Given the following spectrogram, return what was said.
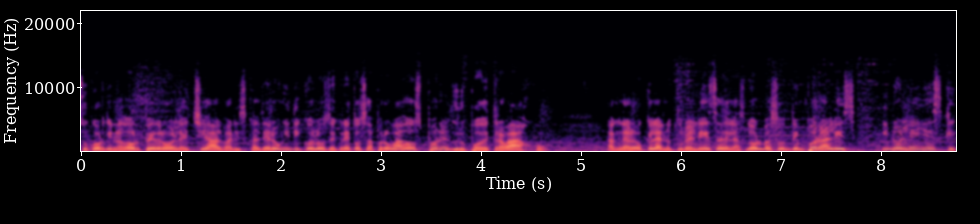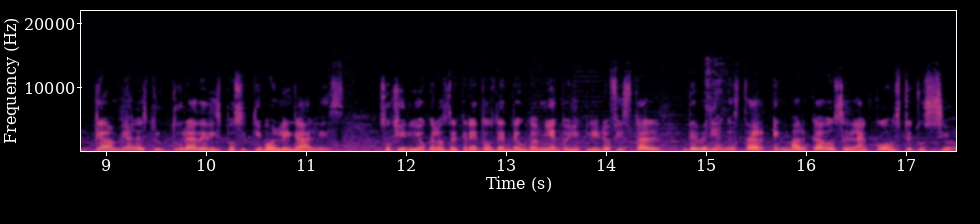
Su coordinador Pedro Leche Álvarez Calderón indicó los decretos aprobados por el grupo de trabajo. Aclaró que la naturaleza de las normas son temporales y no leyes que cambian la estructura de dispositivos legales. Sugirió que los decretos de endeudamiento y equilibrio fiscal deberían estar enmarcados en la Constitución.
